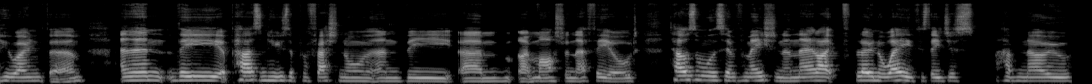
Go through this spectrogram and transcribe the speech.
who owned them, and then the person who's a professional and the um like master in their field tells them all this information, and they're like blown away because they just have no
